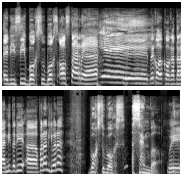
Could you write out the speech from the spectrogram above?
edisi box to box All Star ya. Yeay. Tapi kalau kata Randi tadi eh, apa Randi gimana? Box to box assemble. Wih,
